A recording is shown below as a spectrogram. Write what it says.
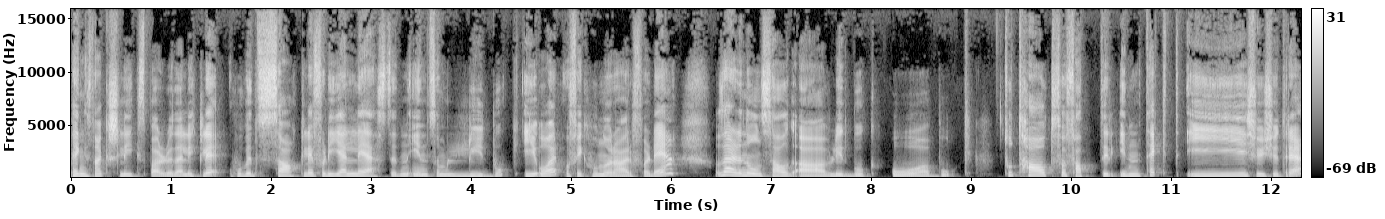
Pengesnakk slik sparer du deg lykkelig, hovedsakelig fordi jeg leste den inn som lydbok i år og fikk honorar for det, og så er det noen salg av lydbok og bok. Totalt forfatterinntekt i 2023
